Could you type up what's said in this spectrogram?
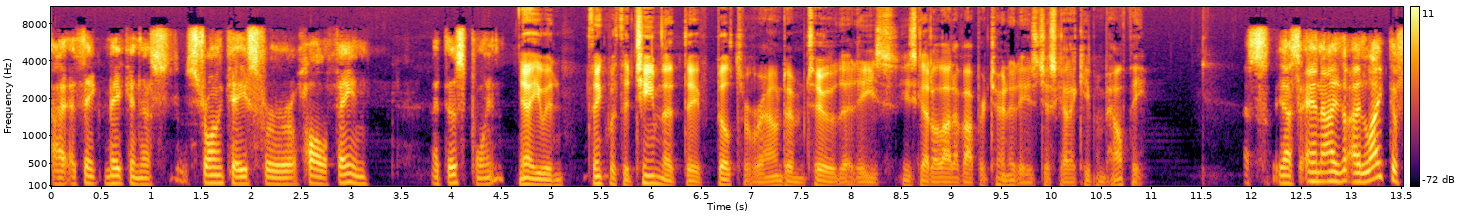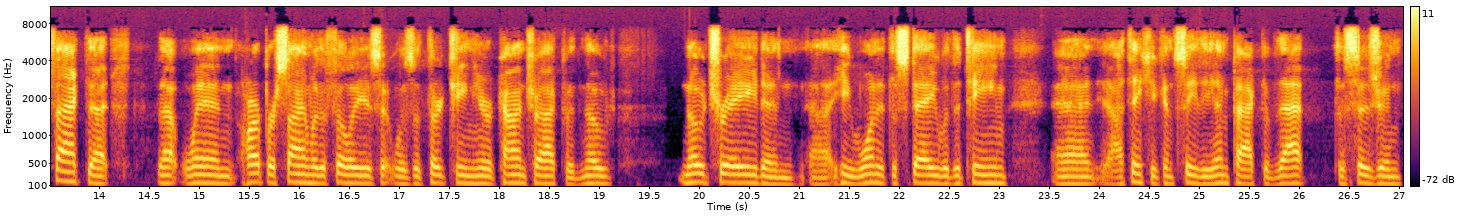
I think, making a strong case for Hall of Fame at this point. Yeah, you would think with the team that they've built around him too that he's he's got a lot of opportunities. Just got to keep him healthy. Yes, yes, and I I like the fact that that when Harper signed with the Phillies, it was a 13 year contract with no no trade, and uh, he wanted to stay with the team. And I think you can see the impact of that decision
